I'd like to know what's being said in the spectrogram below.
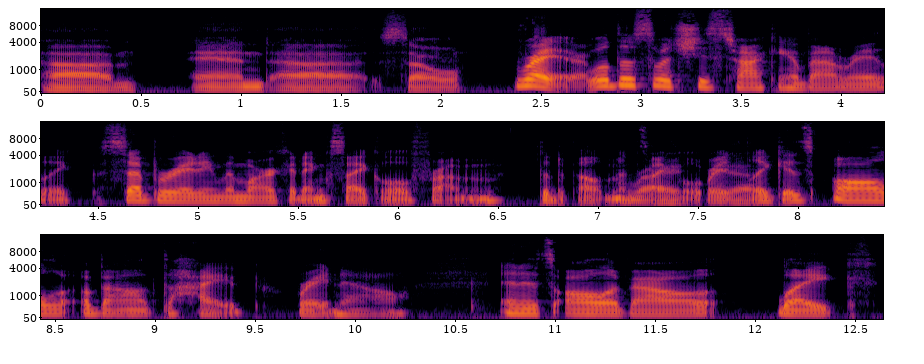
Um, and uh, so, Right. Well, this is what she's talking about, right? Like separating the marketing cycle from the development Right, cycle, right? yeah. Like it's all about the hype right now. And it's all about like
